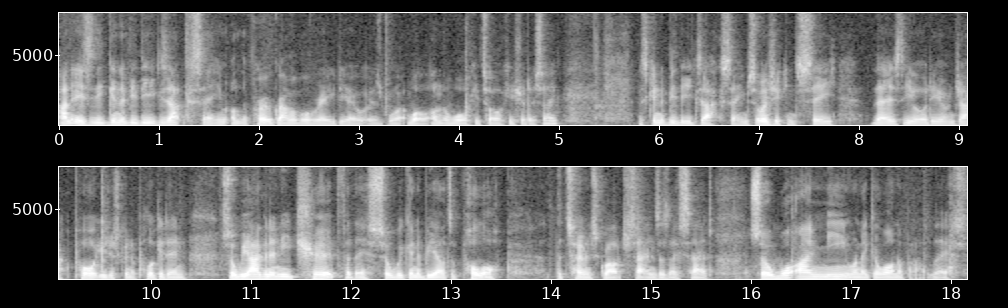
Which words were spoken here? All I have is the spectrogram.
And it is going to be the exact same on the programmable radio as well, well on the walkie-talkie, should I say? It's going to be the exact same. So as you can see, there's the audio and jack port you're just going to plug it in so we are going to need chirp for this so we're going to be able to pull up the tone squelch settings as I said so what I mean when I go on about this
